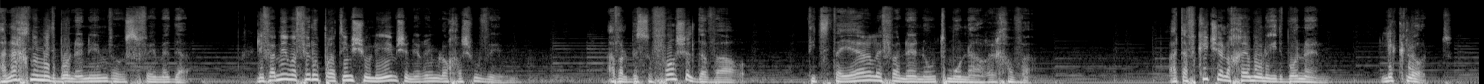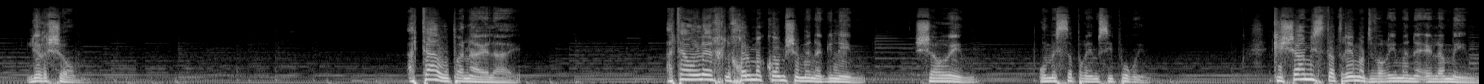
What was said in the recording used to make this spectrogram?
אנחנו מתבוננים ואוספים מידע. לפעמים אפילו פרטים שוליים שנראים לא חשובים. אבל בסופו של דבר, תצטייר לפנינו תמונה רחבה. התפקיד שלכם הוא להתבונן, לקלוט, לרשום. אתה, הוא פנה אליי. אתה הולך לכל מקום שמנגנים, שרים ומספרים סיפורים. כי שם מסתתרים הדברים הנעלמים,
